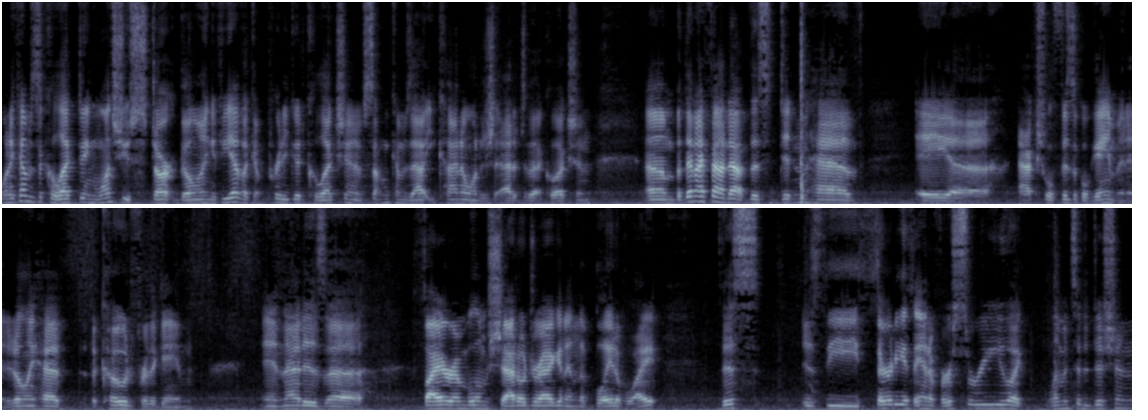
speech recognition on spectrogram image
when it comes to collecting, once you start going, if you have like a pretty good collection, if something comes out, you kind of want to just add it to that collection. Um, but then I found out this didn't have a uh, actual physical game in it. It only had the code for the game, and that is uh, Fire Emblem Shadow Dragon and the Blade of Light. This is the 30th anniversary like limited edition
